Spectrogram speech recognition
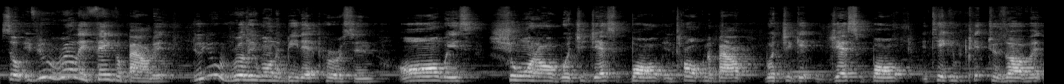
So if you really think about it, do you really want to be that person always showing off what you just bought and talking about what you get just bought and taking pictures of it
